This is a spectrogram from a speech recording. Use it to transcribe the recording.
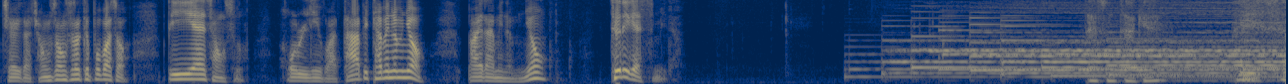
저희가 정성스럽게 뽑아서 B의 성수, holy water 비타민 음료, 바이라민 음료 드리겠습니다. 배순탁의 회사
